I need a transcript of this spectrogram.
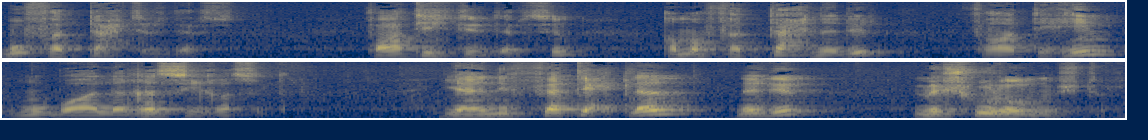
Bu fettahtır dersin. Fatih'tir dersin. Ama fettah nedir? Fatih'in mübalağa sigasıdır. Yani fetihle nedir? Meşhur olmuştur.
